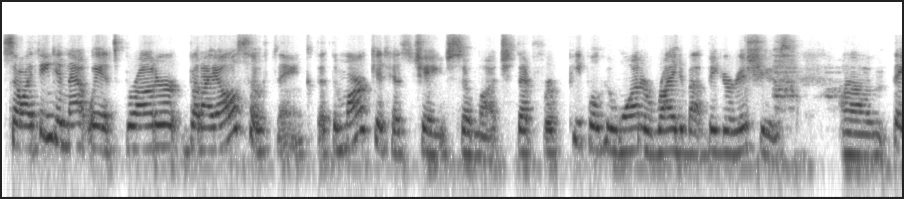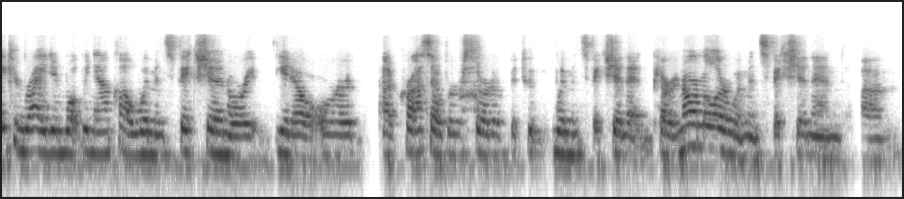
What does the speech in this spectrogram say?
so I think in that way it's broader, but I also think that the market has changed so much that for people who want to write about bigger issues, um, they can write in what we now call women's fiction, or you know, or a crossover sort of between women's fiction and paranormal, or women's fiction and um,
